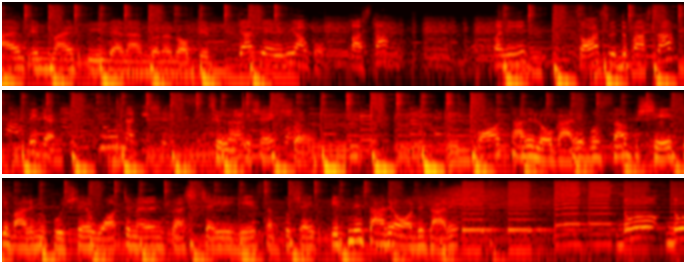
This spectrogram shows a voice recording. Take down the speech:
I am in my field and I am gonna rocket क्या चाहिए भी आपको pasta paneer sauce with the pasta ठीक है? ट्यूना की शेक श्योर बहुत सारे लोग आ रहे हैं वो सब शेक के बारे में पूछ रहे हैं वाटरमेलन क्रश चाहिए ये सब कुछ चाहिए इतने सारे ऑर्डर्स आ रहे हैं। दो दो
